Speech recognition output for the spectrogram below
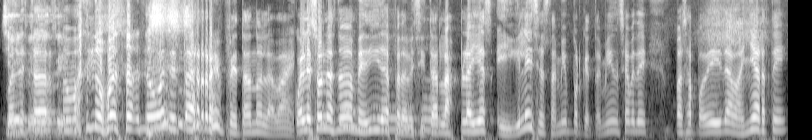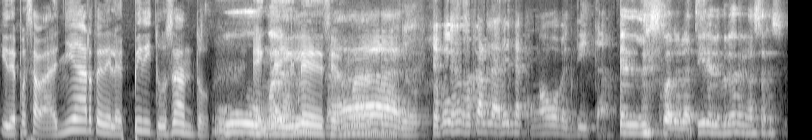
Sí, Van a estar, no, van- no van a, no van a estar respetando la vaina. ¿Cuáles son las nuevas medidas para visitar las playas e iglesias también? Porque también se vas a poder ir a bañarte y después a bañarte del Espíritu Santo Uh, en la iglesia, hermano. Claro. Te puedes sacar la arena con agua bendita. el- cuando la tire el brother, vas a hacer eso.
